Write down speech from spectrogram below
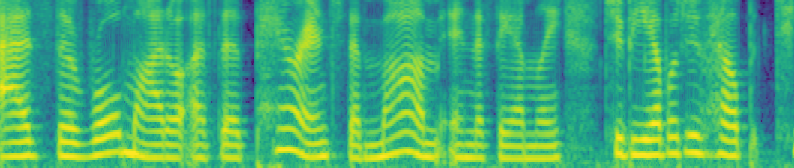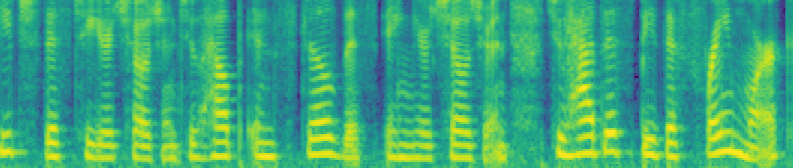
as the role model of the parent, the mom in the family, to be able to help teach this to your children, to help instill this in your children, to have this be the framework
